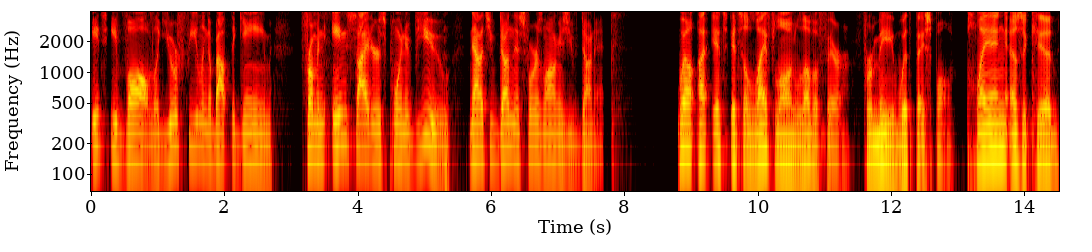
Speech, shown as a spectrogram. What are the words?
it's evolved, like your feeling about the game from an insider's point of view now that you've done this for as long as you've done it. Well, uh, it's it's a lifelong love affair for me with baseball. Playing as a kid,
